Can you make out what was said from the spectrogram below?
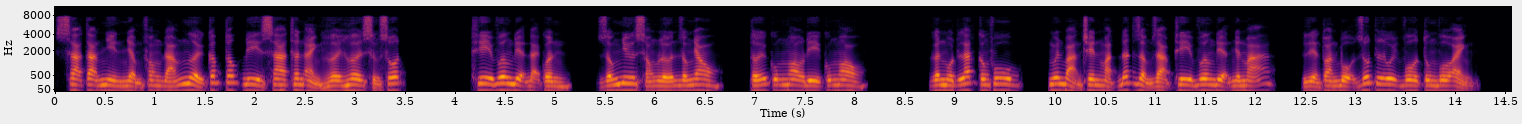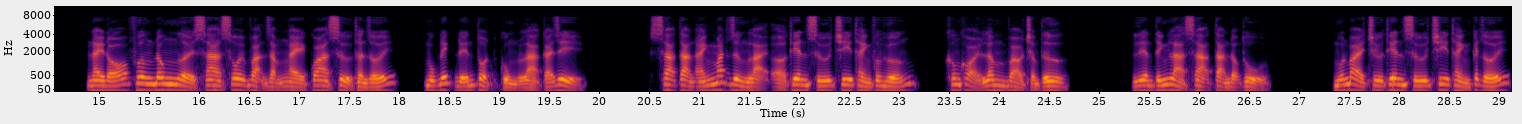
Xạ tạn nhìn nhậm phong đám người cấp tốc đi xa thân ảnh hơi hơi sửng sốt. Thi vương điện đại quân, giống như sóng lớn giống nhau, tới cũng mau đi cũng mau. Gần một lát công phu, nguyên bản trên mặt đất rầm rạp thi vương điện nhân mã, liền toàn bộ rút lui vô tung vô ảnh. Này đó phương đông người xa xôi vạn dặm ngày qua sử thần giới, mục đích đến tuột cùng là cái gì? Xạ tàn ánh mắt dừng lại ở thiên sứ chi thành phương hướng, không khỏi lâm vào trầm tư. Liên tính là xạ tàn động thủ. Muốn bài trừ thiên sứ chi thành kết giới,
